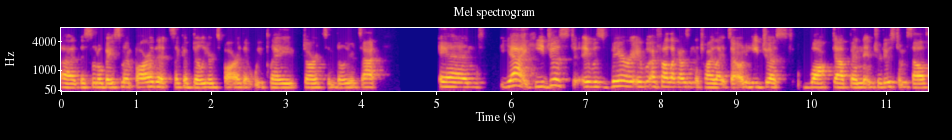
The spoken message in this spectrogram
uh, this little basement bar that's like a billiards bar that we play darts and billiards at. And yeah, he just, it was very, it, I felt like I was in the Twilight Zone. He just walked up and introduced himself.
